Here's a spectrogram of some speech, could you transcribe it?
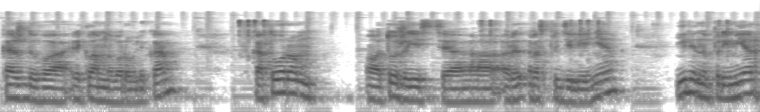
каждого рекламного ролика, в котором а, тоже есть а, распределение. Или, например, а,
